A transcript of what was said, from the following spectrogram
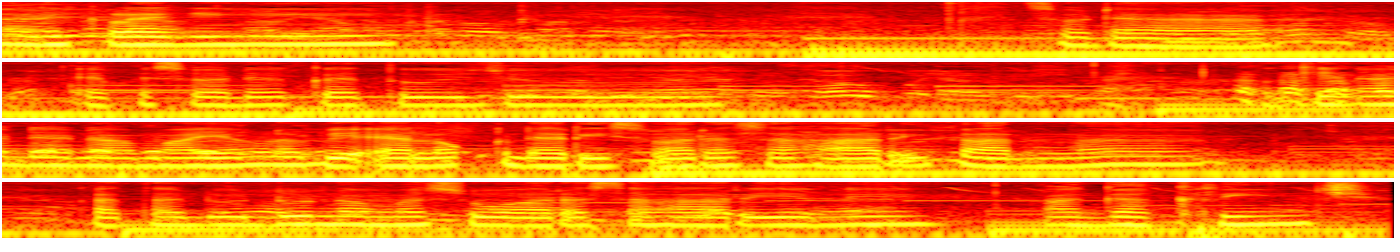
balik lagi. Sudah episode ke-7 mungkin ada nama yang lebih elok dari suara sehari karena kata Dudu nama suara sehari ini agak cringe.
